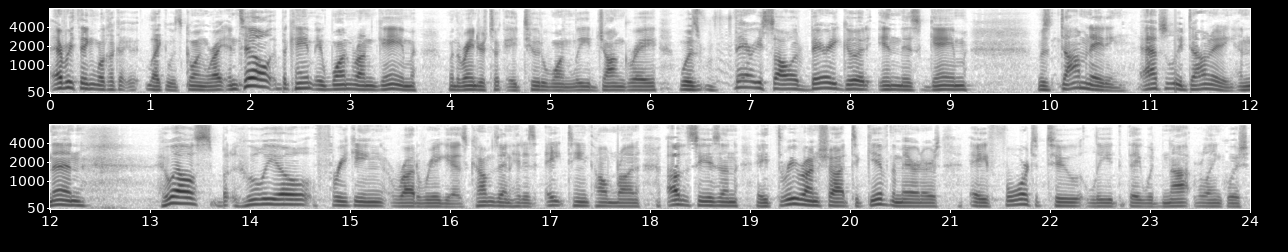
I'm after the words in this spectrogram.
Everything looked like, like it was going right until it became a one-run game when the Rangers took a 2 to 1 lead. Jon Gray was very solid, very good in this game. Was dominating, absolutely dominating. And then who else but Julio freaking Rodriguez comes in, hit his 18th home run of the season, a three-run shot to give the Mariners a four to two lead that they would not relinquish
